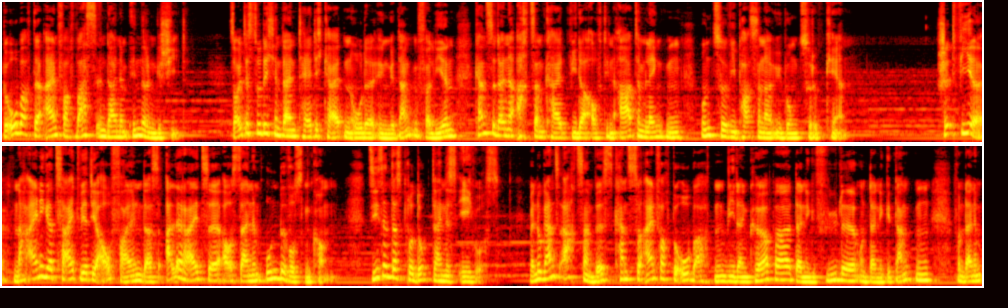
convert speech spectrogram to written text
Beobachte einfach, was in deinem Inneren geschieht. Solltest du dich in deinen Tätigkeiten oder in Gedanken verlieren, kannst du deine Achtsamkeit wieder auf den Atem lenken und zur Vipassana-Übung zurückkehren. Schritt 4. Nach einiger Zeit wird dir auffallen, dass alle Reize aus deinem Unbewussten kommen. Sie sind das Produkt deines Egos. Wenn du ganz achtsam bist, kannst du einfach beobachten, wie dein Körper, deine Gefühle und deine Gedanken von deinem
